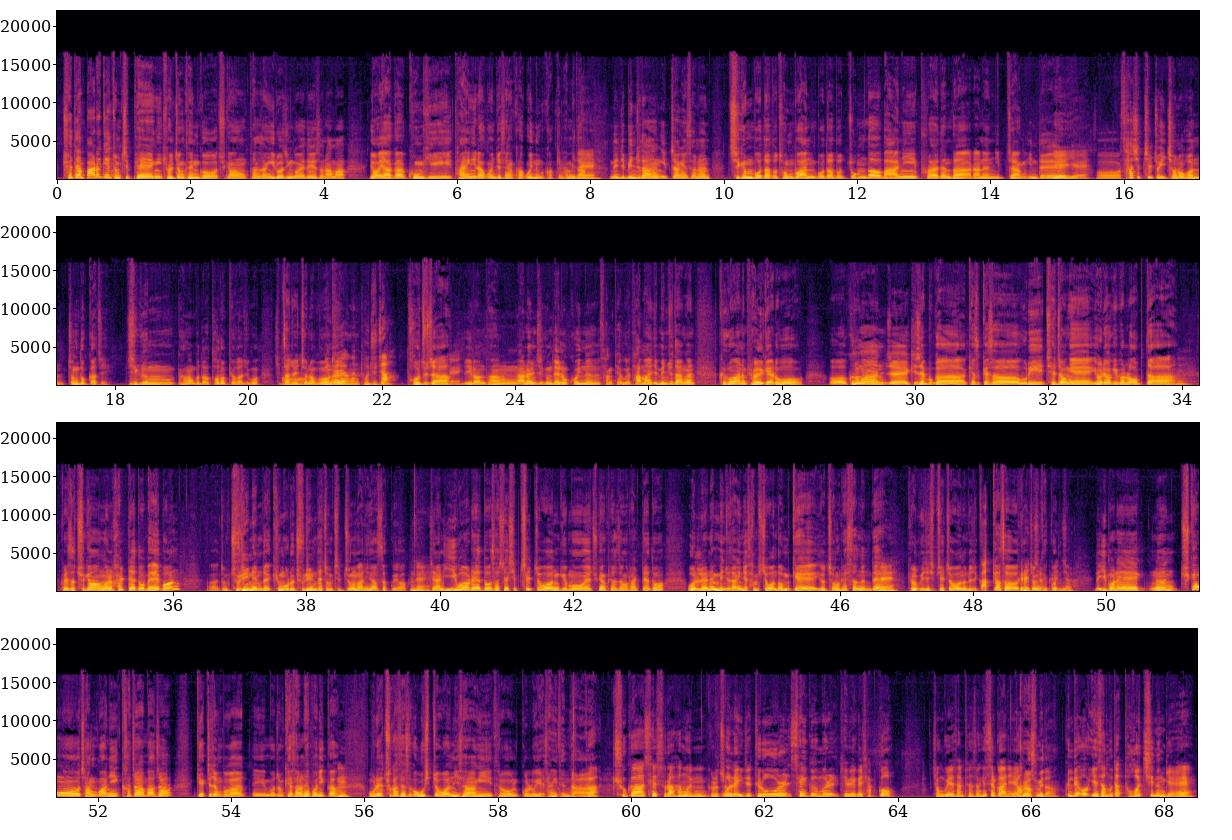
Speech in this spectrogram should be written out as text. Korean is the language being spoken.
최대한 빠르게 좀 집행이 결정된 거 추경 편성이 이루어진 거에 대해서는 아마 여야가 공히 다행이라고 이제 생각하고 있는 것 같긴 합니다. 네. 근데 이제 민주당 입장에서는 지금보다도 정부 안보다도 좀 더 많이 풀어야 된다라는 입장인데 예, 예. 어 47조 2천억 원 정도까지 지금 음. 방안보다 더 높여가지고 14조 어, 2천억 원을 민주당은 더 주자. 더 주자 네. 이런 방안을 지금 내놓고 있는 상태고요. 다만 이제 민주당은 그거와는 별개로 어 그동안 이제 기재부가 계속해서 우리 재정에 여력이 별로 없다. 음. 그래서 추경을 할 때도 매번 어, 좀 줄이는데 규모를 줄이는데 좀 집중을 많이 해왔었고요. 네. 지난 2월에도 사실 17조 원 규모의 추경 편성을 할 때도 원래는 민주당이 이제 30조 원 넘게 요청을 했었는데 네. 결국 이제 17조 원으로 이제 깎여서 그랬죠, 결정이 됐거든요. 그랬죠. 근데 이번에는 추경호 장관이 가자마자 기획재정부가 뭐 좀 계산을 해보니까 음. 올해 추가 세수가 50조 원 이상이 들어올 걸로 예상이 된다. 그러니까 추가 세수라 함은 그렇죠. 원래 이제 들어올 세금을 계획을 잡고 정부 예산 편성했을 거 아니에요? 그렇습니다. 근데 어 예상보다 더 치는 게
